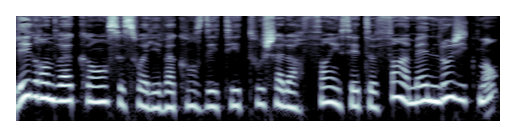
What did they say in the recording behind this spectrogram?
Les grandes vacances, soit les vacances d'été, touchent à leur fin et cette fin amène logiquement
